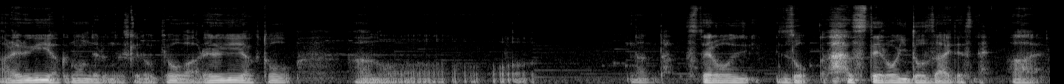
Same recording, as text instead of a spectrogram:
アレルギー薬飲んでるんですけど今日はアレルギー薬とあのー、なんだステロイド ステロイド剤ですね。はい。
